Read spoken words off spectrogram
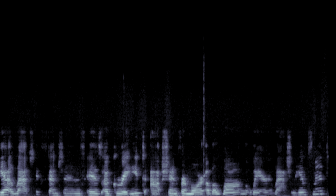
Yeah, lash extensions is a great option for more of a long wear lash enhancement.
